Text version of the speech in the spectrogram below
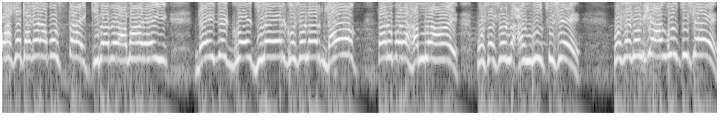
পাশে থাকার অবস্থায় কীভাবে আমার এই এই যে জুলাইয়ের ঘোষণার নায়ক তার উপরে হামলা হয়। প্রশাসন আঙ্গুল চুষে। প্রশাসনকে আঙ্গুল চুষে?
